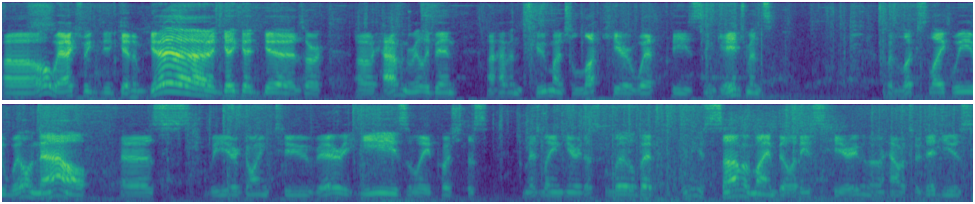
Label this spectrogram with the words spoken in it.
Uh, oh, we actually did get him. Good, good, good, good. So, uh, we haven't really been not having too much luck here with these engagements. But looks like we will now, as we are going to very easily push this mid lane here just a little bit. I'm going to use some of my abilities here, even though the Howitzer did use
